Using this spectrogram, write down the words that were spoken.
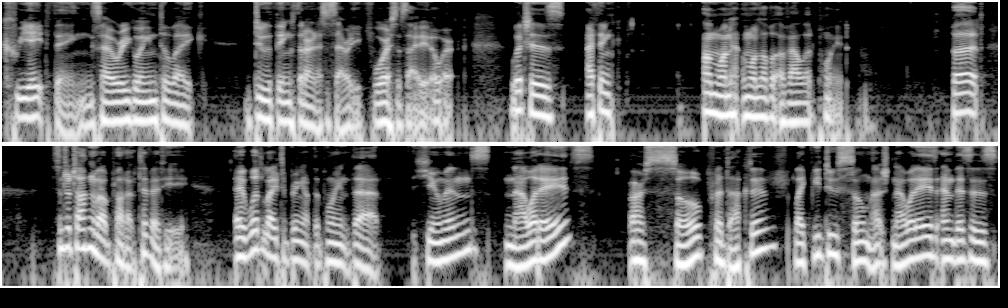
create things? How are we going to like do things that are necessary for society to work?" Which is, I think, on one on one level, a valid point. But since we're talking about productivity, I would like to bring up the point that humans nowadays are so productive. Like we do so much nowadays, and this is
